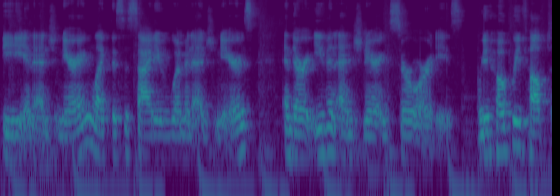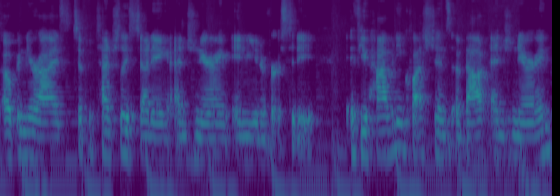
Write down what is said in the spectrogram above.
be in engineering, like the Society of Women Engineers, and there are even engineering sororities. We hope we've helped open your eyes to potentially studying engineering in university. If you have any questions about engineering,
